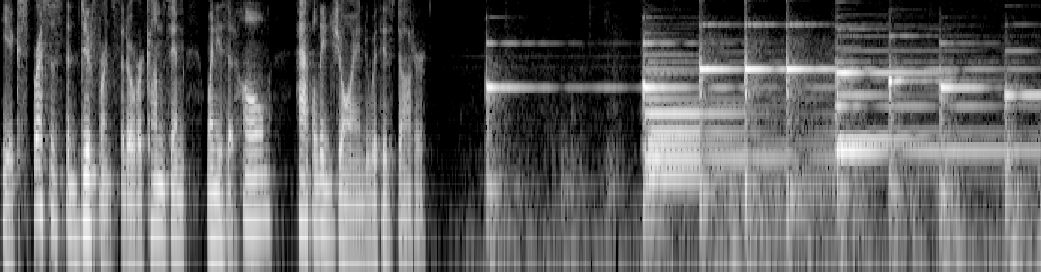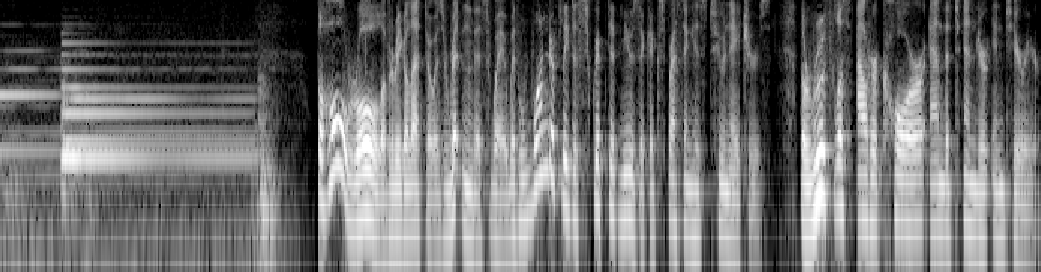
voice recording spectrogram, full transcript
he expresses the difference that overcomes him when he's at home, happily joined with his daughter. The whole role of Rigoletto is written this way, with wonderfully descriptive music expressing his two natures the ruthless outer core and the tender interior.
